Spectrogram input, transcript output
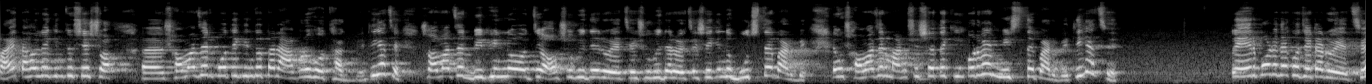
পায়, তাহলে কিন্তু সে সমাজের প্রতি কিন্তু তার আগ্রহ থাকবে, ঠিক আছে? সমাজের বিভিন্ন যে অসুবিধে রয়েছে, সুবিধা রয়েছে, সে কিন্তু বুঝতে পারবে এবং সমাজের মানুষের সাথে কি করবে? মিশতে পারবে, ঠিক আছে? তো এরপরে দেখো যেটা রয়েছে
